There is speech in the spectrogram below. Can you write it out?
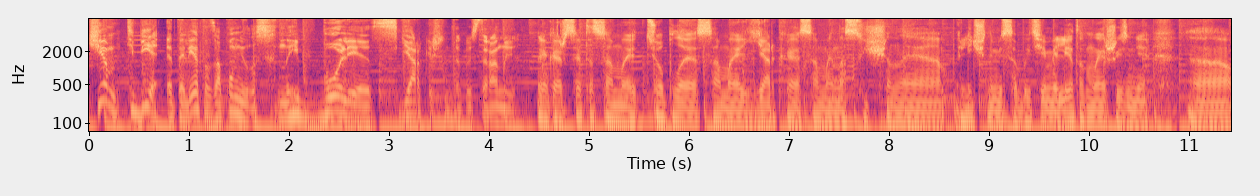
Чем тебе это лето запомнилось наиболее с яркой такой стороны? Мне кажется, это самое теплое, самое яркое, самое насыщенное личными событиями лето в моей жизни. Э,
